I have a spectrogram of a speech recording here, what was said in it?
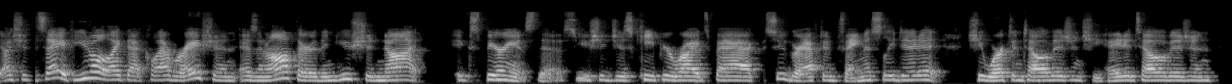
I should say, if you don't like that collaboration as an author, then you should not experience this. You should just keep your rights back. Sue Grafton famously did it. She worked in television. She hated television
